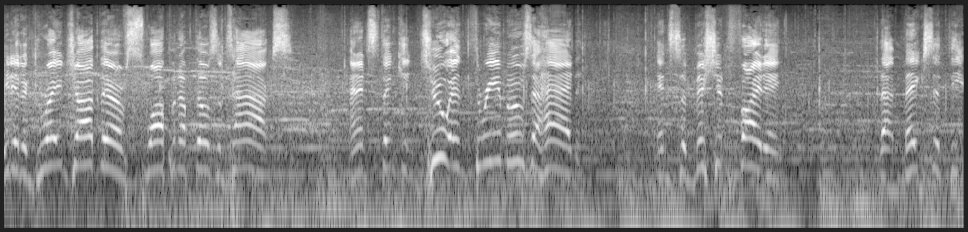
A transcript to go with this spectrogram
He did a great job there of swapping up those attacks, and it's thinking two and three moves ahead in submission fighting that makes it the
